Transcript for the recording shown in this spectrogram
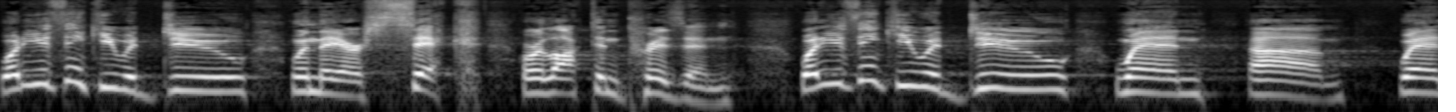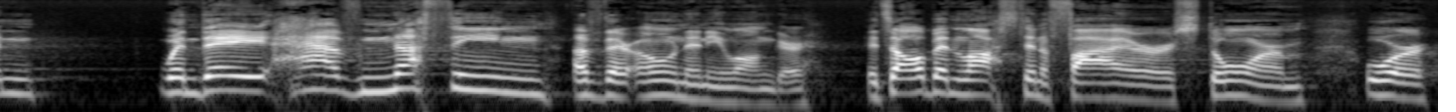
What do you think you would do when they are sick or locked in prison? What do you think you would do when, um, when, when they have nothing of their own any longer? It's all been lost in a fire or a storm, or,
